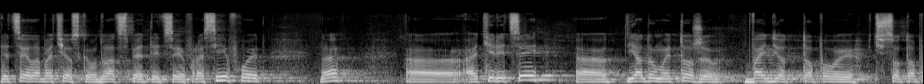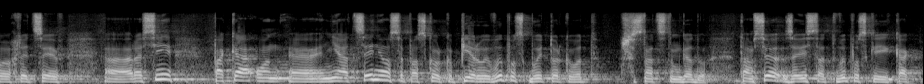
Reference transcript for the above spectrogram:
Лицей Лобачевского в 25 лицеев России входит. Да? IT-лицей, э, я думаю, тоже войдет в топовое число топовых лицеев э, России. Пока он э, не оценивался, поскольку первый выпуск будет только вот в 2016 году. Там все зависит от выпуска и как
